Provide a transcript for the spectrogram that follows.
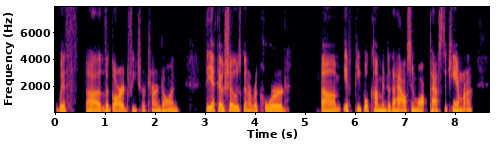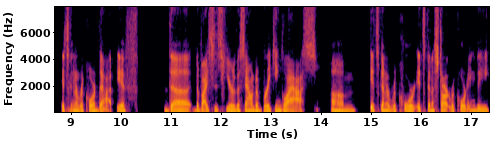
with uh, the guard feature turned on, the Echo Show is going to record um, if people come into the house and walk past the camera, it's mm-hmm. going to record that. If the devices hear the sound of breaking glass, um, it's going to record. It's going to start recording the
